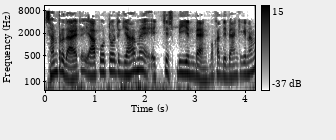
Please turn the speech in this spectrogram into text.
සම්ප්‍රදායට එයාපෝට් වලට ගියාම HSBN බැංක් මොකක්ද ඒ බැංක් එකේ නම?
